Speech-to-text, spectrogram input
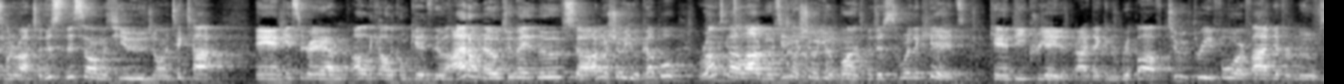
Just Want to Rock. So this, this song was huge on TikTok and Instagram. All the, all the cool kids knew it. I don't know too many moves, so I'm going to show you a couple. Runk's got a lot of moves. He's to show you a bunch, but this is where the kids can be creative. Right? They can rip off two, three, four, five different moves.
